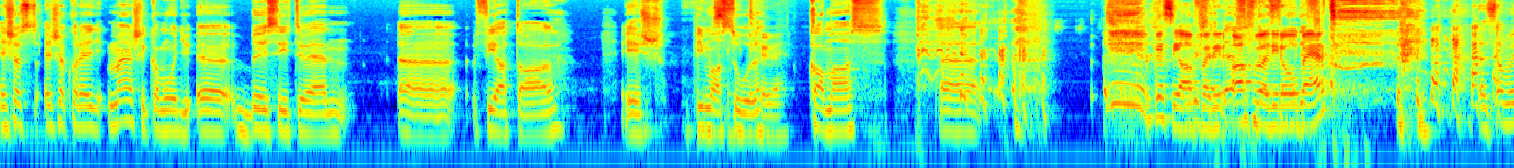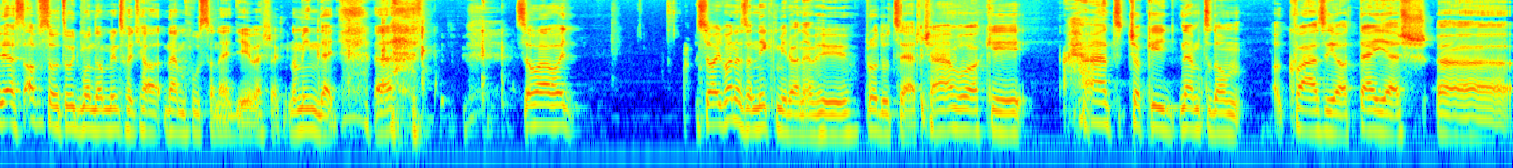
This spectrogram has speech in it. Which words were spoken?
És, azt, és akkor egy másik amúgy ö, bőszítően ö, fiatal és pimaszul kamasz. Ö, Köszi Alföldi, de- Alföldi de- Robert. ezt amúgy ezt abszolút úgy mondom, mintha nem 21 évesek. Na mindegy. Szóval, hogy Szóval hogy van ez a Nick Mira nevű producer csávó, aki hát csak így nem tudom, kvázi a teljes ö,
